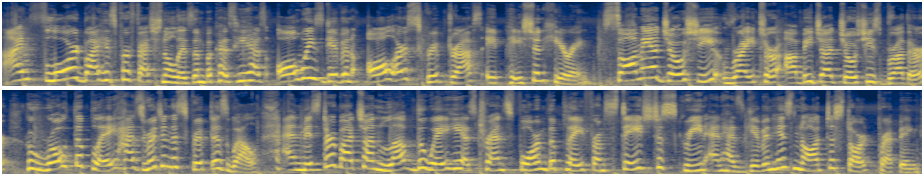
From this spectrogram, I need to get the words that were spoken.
I'm floored by his professionalism because he has always given all our script drafts a patient hearing. Soumya Joshi, writer Abhijat Joshi's brother, who wrote the play, has written the script as well. And Mr. Bachchan loved the way he has transformed the play from stage to screen and has given his nod to start prepping.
